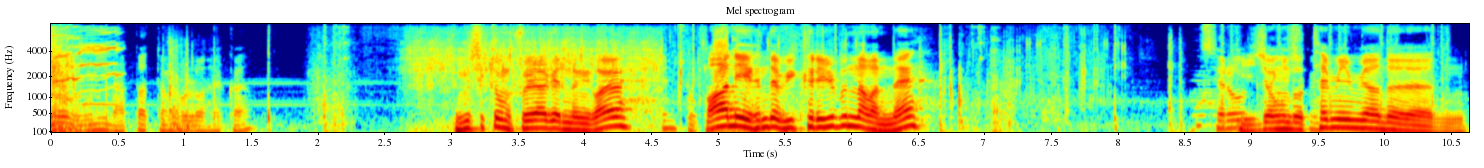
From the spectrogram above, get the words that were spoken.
운이 나빴던 걸로 할까요? 음식 좀 구해야겠는걸? 아니 근데 위클이 1분 남았네? 새로운 이 정도. 템이면은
